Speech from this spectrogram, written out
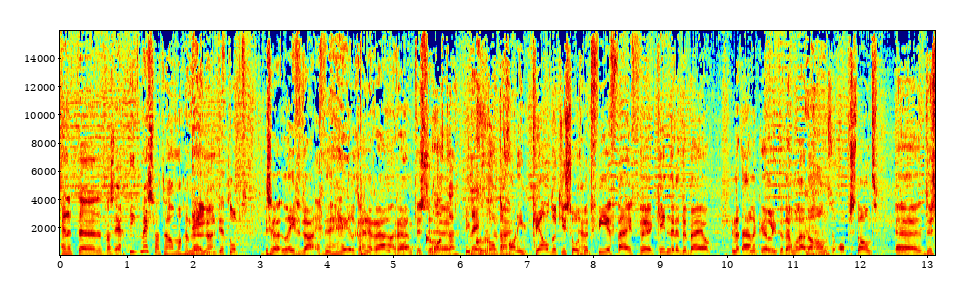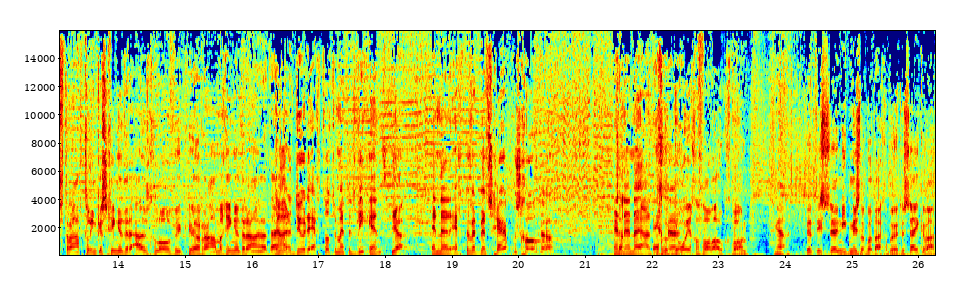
en het, eh, het was echt niet mis wat er allemaal gebeurde. Nee, dat klopt. Ze leefden daar echt in hele kleine ru ruimtes. Krotten eh, in krotten, daar. gewoon in keldertjes. Soms Ja. met vier, vijf eh, kinderen erbij ook. En uiteindelijk eh, liep het helemaal uit de hand. Opstand. Eh, de straatklinkers gingen eruit, geloof ik. Eh, ramen gingen eraan. Nou, uiteindelijk... dat duurde echt tot en met het weekend. ja, En eh, echt, er werd met scherp geschoten. En, eh, nou ja, het echt is, eh, dooien gevallen ook gewoon. Ja. Het is eh, niet misselijk wat daar gebeurt, dus zeker waar.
